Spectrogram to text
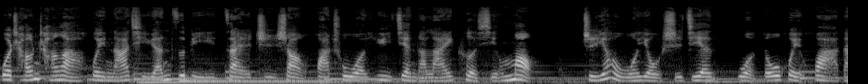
我常常啊会拿起原子笔，在纸上画出我遇见的来客形貌。只要我有时间，我都会画的。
